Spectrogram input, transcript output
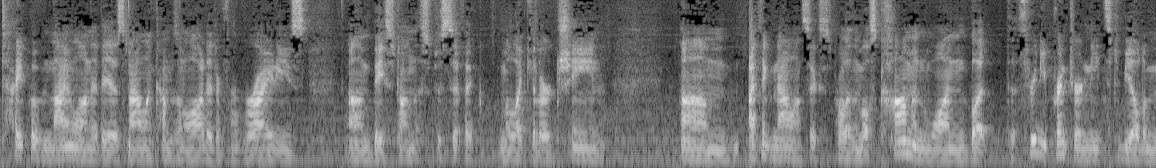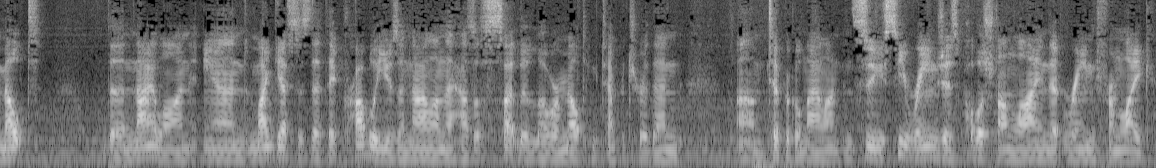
type of nylon it is. Nylon comes in a lot of different varieties um, based on the specific molecular chain. Um, I think nylon 6 is probably the most common one, but the 3D printer needs to be able to melt the nylon, and my guess is that they probably use a nylon that has a slightly lower melting temperature than um, typical nylon. And so you see ranges published online that range from like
